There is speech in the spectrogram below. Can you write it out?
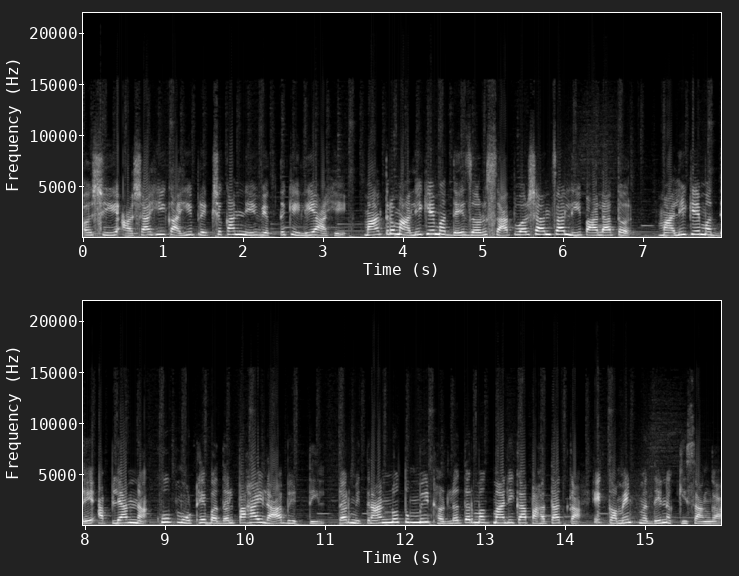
अशी आशाही काही प्रेक्षकांनी व्यक्त केली आहे. मात्र मालिकेमध्ये जर सात वर्षांचा लीप आला तर मालिकेमध्ये आपल्यांना खूप मोठे बदल पाहायला भेटतील. तर मित्रांनो तुम्ही ठरलं तर मग मालिका पाहतात का? हे कमेंटमध्ये नक्की सांगा.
